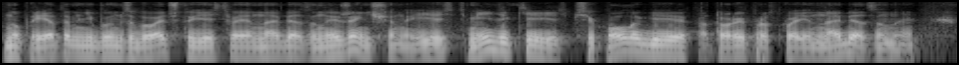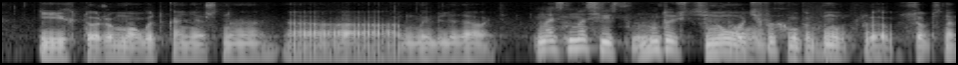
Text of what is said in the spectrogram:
Но при этом не будем забывать, что есть военно обязанные женщины. Есть медики, есть психологи, которые просто военно обязанные. И их тоже могут, конечно, э, мобилизовать. Насильственно, ну то есть ну, против их. Ну, собственно,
